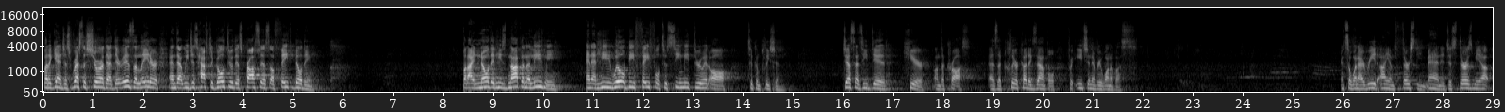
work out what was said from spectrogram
But again, just rest assured that there is a later and that we just have to go through this process of faith building. But I know that He's not going to leave me and that He will be faithful to see me through it all to completion. Just as He did here on the cross as a clear cut example for each and every one of us. And so when I read, I am thirsty, man, it just stirs me up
